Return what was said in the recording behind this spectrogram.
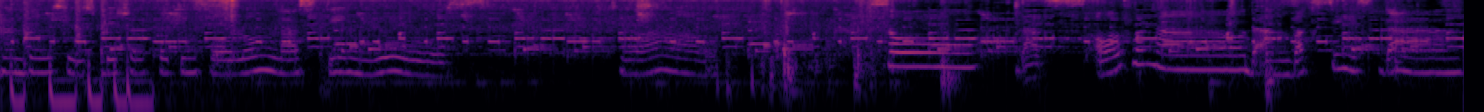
Handles with special coating for long-lasting use. Wow! So, that's all for now. The unboxing is done.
